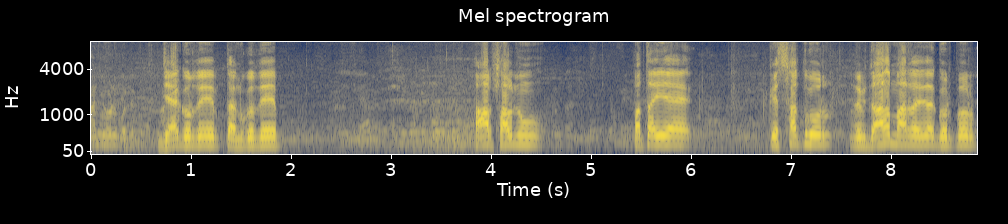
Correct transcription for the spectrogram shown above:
ਹਾਂਜੀ ਹੁਣ ਬੋਲੋ। ਜੈ ਗੁਰਦੇਵ ਧੰਨ ਗੁਰਦੇਵ। ਆਪ ਸਭ ਨੂੰ ਪਤਾ ਹੀ ਹੈ ਕਿ ਸਤਿਗੁਰ ਰਵਿਦਾਸ ਮਹਾਰਾਜ ਦਾ ਗੁਰਪੁਰਬ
